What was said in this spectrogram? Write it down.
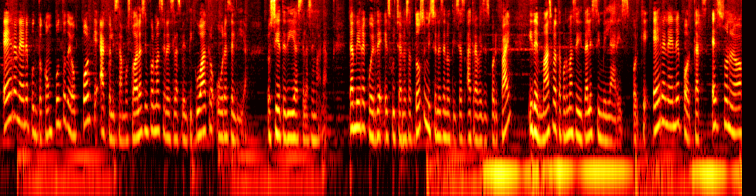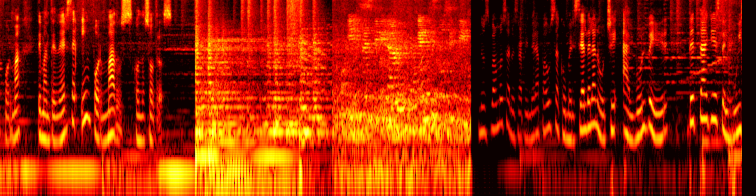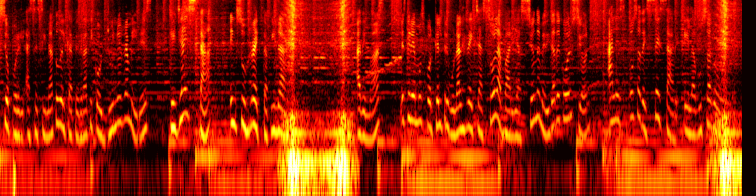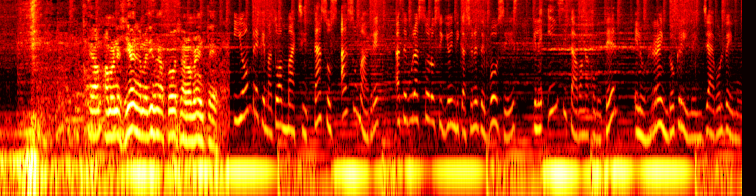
porque actualizamos todas las informaciones las 24 horas del día los siete días de la semana. También recuerde escuchar nuestras dos emisiones de noticias a través de Spotify y demás plataformas digitales similares, porque RNN Podcasts es una nueva forma de mantenerse informados con nosotros. Nos vamos a nuestra primera pausa comercial de la noche. Al volver, detalles del juicio por el asesinato del catedrático Junior Ramírez, que ya está en su recta final. Además, les diremos por qué el tribunal rechazó la variación de medida de coerción a la esposa de César, el abusador. Amaneciendo me dijo una cosa la mente. Y hombre que mató a machetazos a su madre asegura solo siguió indicaciones de voces que le incitaban a cometer el horrendo crimen. Ya volvemos.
